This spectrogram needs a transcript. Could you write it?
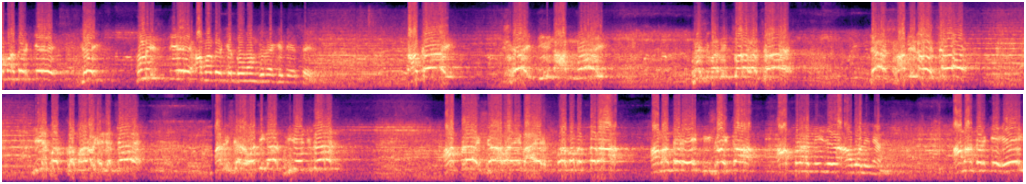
আমাদেরকে পুলিশ দিয়ে আমাদেরকে দমন করে রেখে দিয়েছে। আর নেই। বেশিবাদী চলে গেছে। দেশ স্বাধীন হয়েছে। নিরপেক্ষ মানুষ এসেছে। মানুষের অধিকার ফিরিয়ে দিবেন। আপনারা সেনাবাহিনী ভাইয়ের কর্মকর্তারা, আমাদের এই বিষয়টা আপনারা নিজেরা আমলে নেন। আমাদেরকে এই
